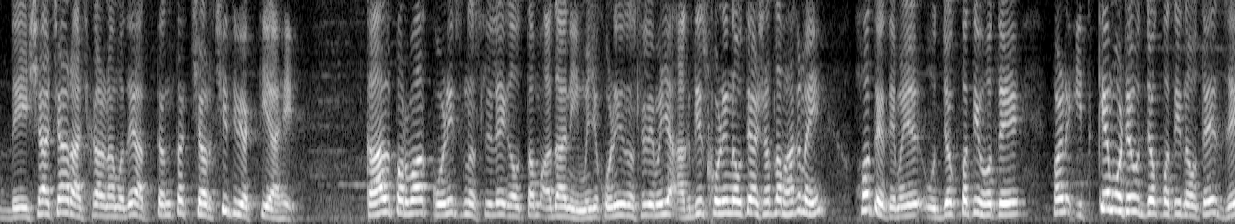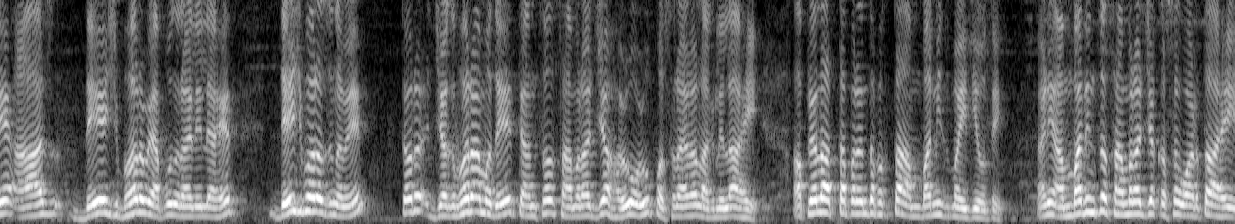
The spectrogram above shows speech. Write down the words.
देशाच्या राजकारणामध्ये अत्यंत चर्चित व्यक्ती आहे. काल परवा कोणीच नसलेले गौतम अदानी म्हणजे कोणीच नसलेले म्हणजे अगदीच कोणी नव्हते अशातला भाग नाही होते ते म्हणजे उद्योगपती होते पण इतके मोठे उद्योगपती नव्हते जे आज देशभर व्यापून राहिलेले आहेत. देशभरच नव्हे तर जगभरामध्ये त्यांचं साम्राज्य हळूहळू पसरायला लागलेलं आहे. आपल्याला आत्तापर्यंत फक्त अंबानीच माहिती होते. आणि अंबानींचं साम्राज्य कसं वाढतं आहे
